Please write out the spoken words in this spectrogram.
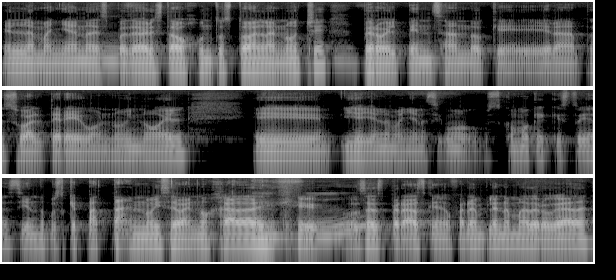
en la mañana después de haber estado juntos toda la noche? Pero él pensando que era pues su alter ego, ¿no? Y no él. Eh, y ella en la mañana así como, pues, ¿cómo que qué estoy haciendo? Pues qué patán, ¿no? Y se va enojada de que, o sea, esperabas que me fuera en plena madrugada.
